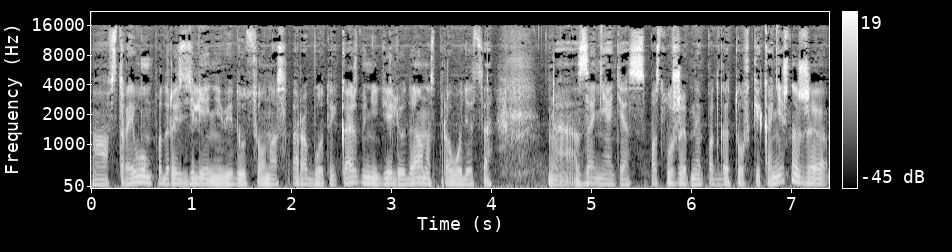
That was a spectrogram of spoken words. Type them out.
в строевом подразделении ведутся у нас работы. И каждую неделю да, у нас проводятся занятия по служебной подготовке. Конечно же,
